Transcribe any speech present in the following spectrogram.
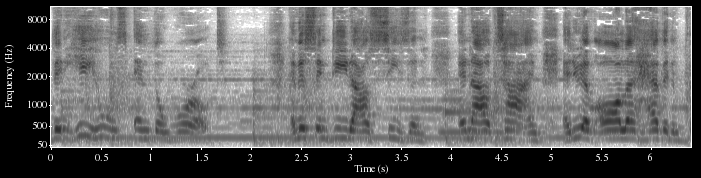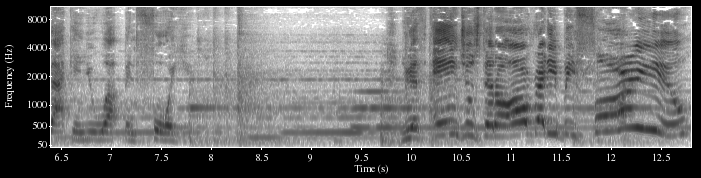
than He who's in the world. And it's indeed our season and our time. And you have all of heaven backing you up and for you. You have angels that are already before you.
